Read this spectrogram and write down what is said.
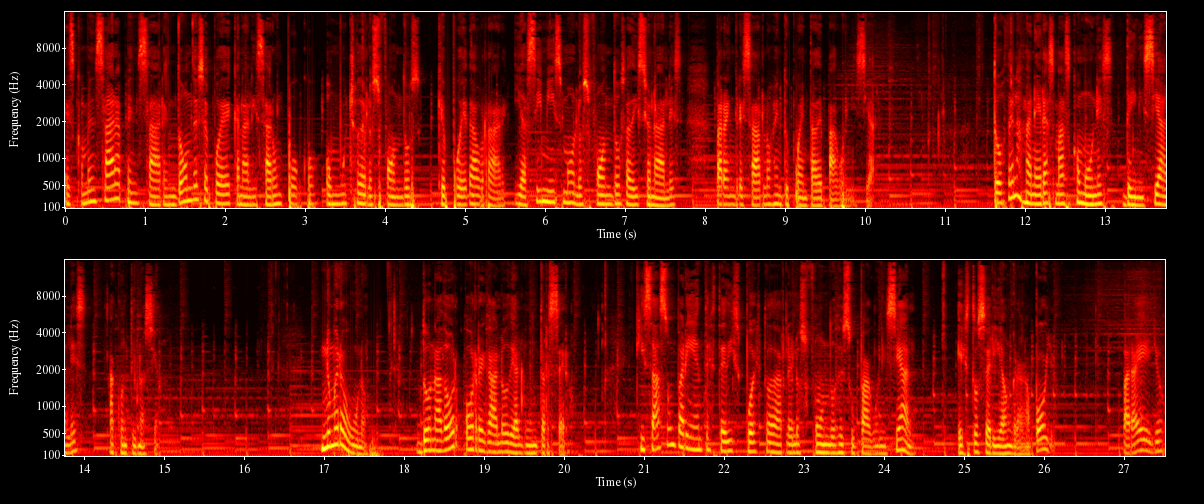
es comenzar a pensar en dónde se puede canalizar un poco o mucho de los fondos que pueda ahorrar y asimismo los fondos adicionales para ingresarlos en tu cuenta de pago inicial. Dos de las maneras más comunes de iniciales a continuación. Número 1. Donador o regalo de algún tercero. Quizás un pariente esté dispuesto a darle los fondos de su pago inicial, esto sería un gran apoyo. Para ello,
